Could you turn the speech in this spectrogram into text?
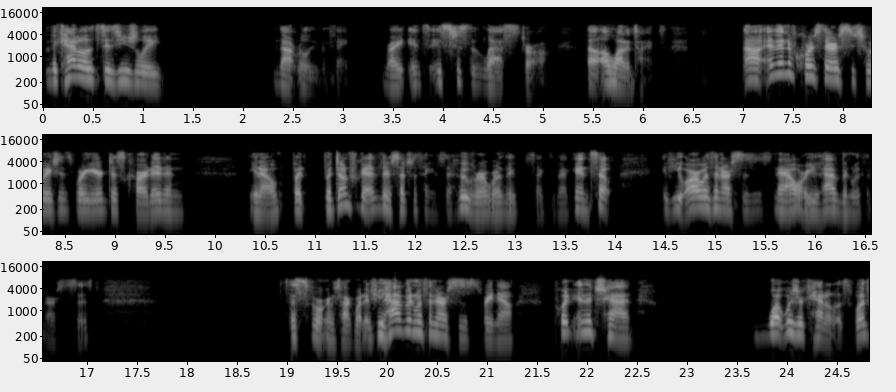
the catalyst is usually not really the thing, right? It's it's just the last straw a, a lot of times. Uh, and then of course there are situations where you're discarded and you know, but but don't forget there's such a thing as a Hoover where they suck you back in. So if you are with a narcissist now or you have been with a narcissist, this is what we're going to talk about. If you have been with a narcissist right now, put in the chat what was your catalyst? What,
